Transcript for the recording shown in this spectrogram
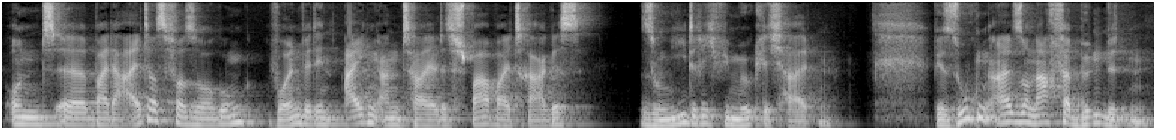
Und äh, bei der Altersversorgung wollen wir den Eigenanteil des Sparbeitrages so niedrig wie möglich halten. Wir suchen also nach Verbündeten.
